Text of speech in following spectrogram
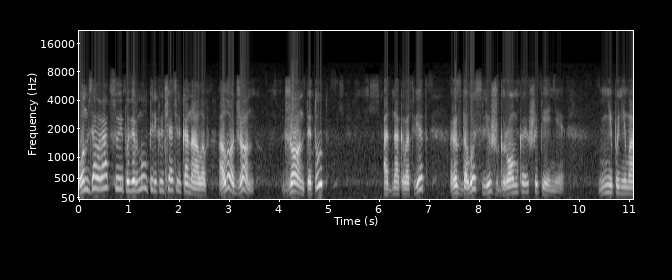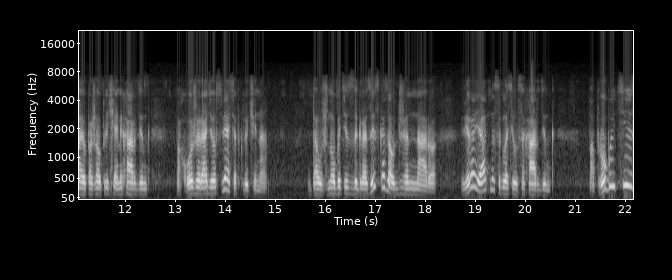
Он взял рацию и повернул переключатель каналов. «Алло, Джон! Джон, ты тут?» Однако в ответ раздалось лишь громкое шипение. «Не понимаю», — пожал плечами Хардинг. «Похоже, радиосвязь отключена». «Должно быть из-за грозы», — сказал Дженнаро. «Вероятно», — согласился Хардинг. «Попробуйте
